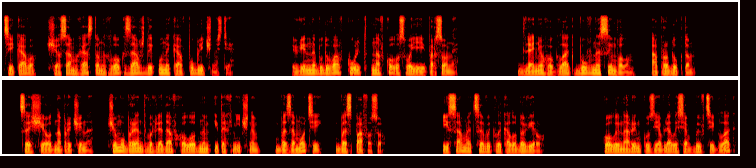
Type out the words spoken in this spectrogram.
Цікаво, що сам Гастон Глок завжди уникав публічності. Він не будував культ навколо своєї персони. Для нього Глак був не символом, а продуктом. Це ще одна причина, чому бренд виглядав холодним і технічним, без емоцій, без пафосу. І саме це викликало довіру. Коли на ринку з'являлися вбивці Глак,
